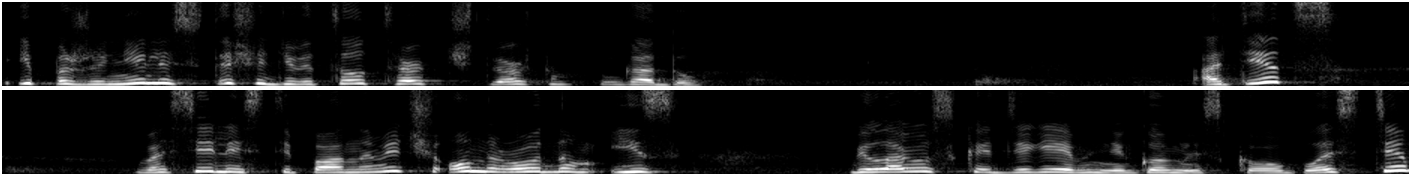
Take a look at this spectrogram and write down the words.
и поженились в 1944 году. Отец Василий Степанович, он родом из белорусской деревни Гомельской области.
